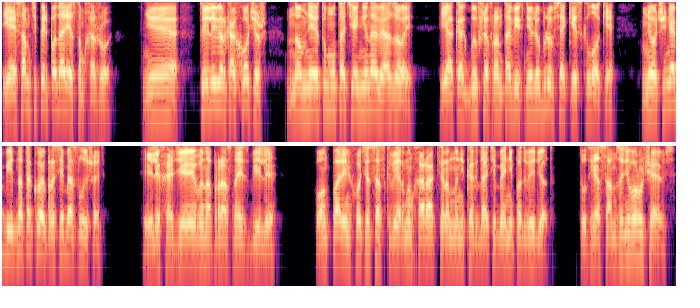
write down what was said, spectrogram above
я и сам теперь под арестом хожу. Не, ты ливер как хочешь, но мне эту мутатень не навязывай. Я как бывший фронтовик не люблю всякие склоки. Мне очень обидно такое про себя слышать. Или Ходеева напрасно избили. Он парень хоть и со скверным характером, но никогда тебя не подведет. Тут я сам за него ручаюсь».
